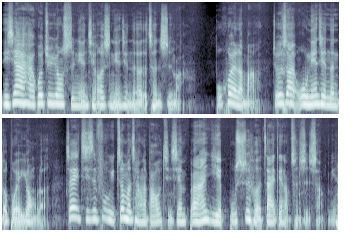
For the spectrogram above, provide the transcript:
你现在还会去用十年前、二十年前的程式吗？不会了嘛？就算五年前的你都不会用了。所以其实赋予这么长的保护期限，本来也不适合在电脑程式上面。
